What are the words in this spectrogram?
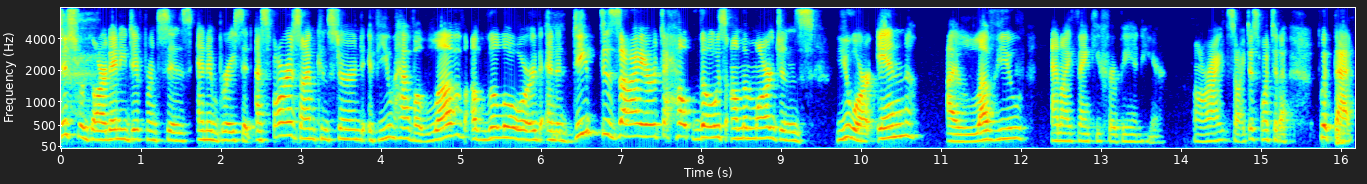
disregard any differences and embrace it. As far as I'm concerned, if you have a love of the Lord and a deep desire to help those on the margins, you are in. I love you and I thank you for being here. All right. So I just wanted to put that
